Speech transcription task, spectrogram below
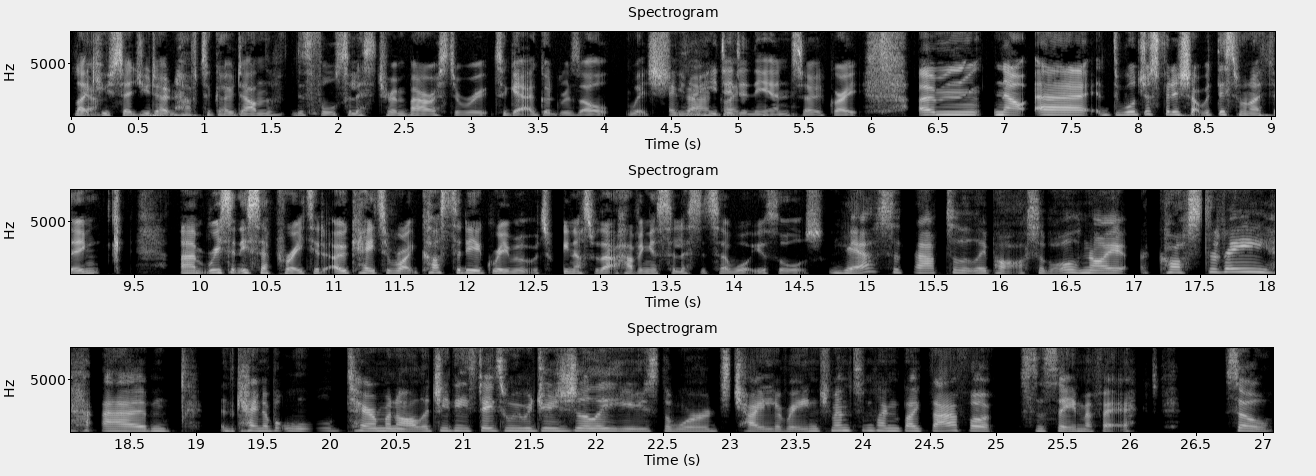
like yeah. you said, you don't have to go down the, the, full solicitor and barrister route to get a good result, which exactly. you know he did in the end. So great. Um, now uh, we'll just finish up with this one. I think um, recently separated. Okay to write custody agreement between us without having a solicitor. What are your thoughts? Yeah yes, it's absolutely possible. Now, custody, um, the kind of old terminology these days, we would usually use the words child arrangements and things like that, but it's the same effect. So,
